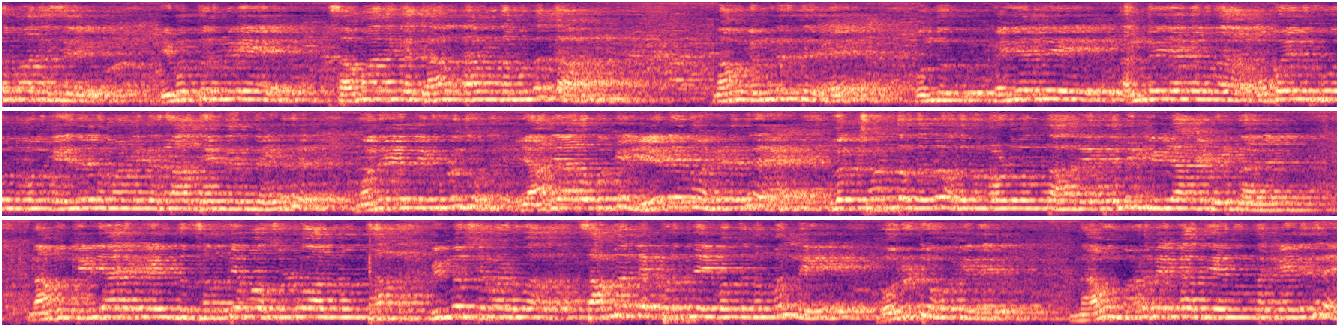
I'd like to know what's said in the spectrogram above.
ಸಮಾಜ ಸೇವೆ. ಇವತ್ತು ನಮಗೆ ಸಾಮಾಜಿಕ ಜಾಲತಾಣದ ಮೂಲಕ ನಾವು ಗಮನಿಸ್ತೇವೆ, ಒಂದು ಕೈಯಲ್ಲಿ ಅಂಗೈಯಾಗಲದ ಮೊಬೈಲ್ ಫೋನ್ ಮೂಲಕ ಏನೆಲ್ಲ ಮಾಡಲಿಕ್ಕೆ ಸಾಧ್ಯ ಇದೆ ಅಂತ ಹೇಳಿದ್ರೆ, ಮನೆಯಲ್ಲಿ ಕುಳಿತು ಯಾರ್ಯಾರ ಬಗ್ಗೆ ಏನೇನೋ ಹೇಳಿದ್ರೆ ಲಕ್ಷಾಂತರ ಜನರು ಅದನ್ನು ನೋಡುವಂತಹ ರೀತಿಯಲ್ಲಿ ಕಿವಿಯಾಗಿ ಬಿಡ್ತಾರೆ ನಾವು ಕಿವಿಯಾಗಿ ಕೇಳಿದ್ದು ಸತ್ಯವೋ ಸುಳ್ಳು ಅನ್ನುವಂತಹ ವಿಮರ್ಶೆ ಮಾಡುವ ಸಾಮಾನ್ಯ ಪ್ರಜ್ಞೆ ಇವತ್ತು ನಮ್ಮಲ್ಲಿ ಹೊರಟು ಹೋಗಿದೆ. ನಾವು ಮಾಡಬೇಕಾದ್ದು ಏನು ಅಂತ ಕೇಳಿದ್ರೆ,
